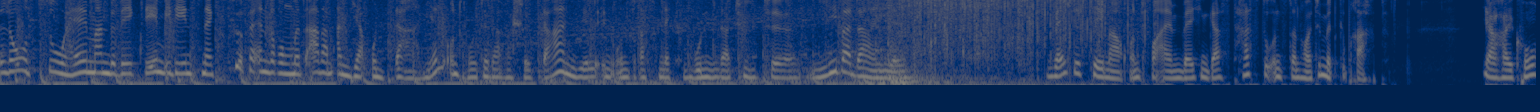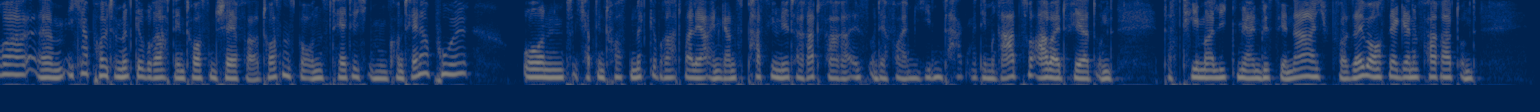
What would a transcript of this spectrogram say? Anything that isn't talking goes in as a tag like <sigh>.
Hallo zu Hellmann bewegt, dem Ideensnack für Veränderungen mit Adam, Anja und Daniel. Und heute da raschelt Daniel in unserer Snack-Wundertüte. Lieber Daniel, welches Thema und vor allem welchen Gast hast du uns dann heute mitgebracht? Ja, hi Cora. Ähm, ich habe heute mitgebracht den Thorsten Schäfer. Thorsten ist bei uns tätig im Containerpool und ich habe den Thorsten mitgebracht, weil er ein ganz passionierter Radfahrer ist und er vor allem jeden Tag mit dem Rad zur Arbeit fährt. Und das Thema liegt mir ein bisschen nah. Ich fahre selber auch sehr gerne Fahrrad und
